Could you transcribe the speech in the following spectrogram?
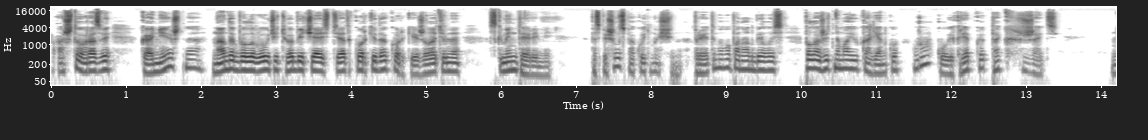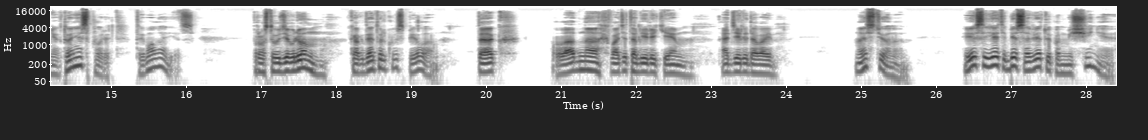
А что, разве... Конечно, надо было выучить обе части от корки до корки, желательно с комментариями. Поспешил успокоить мужчина. При этом ему понадобилось положить на мою коленку руку и крепко так сжать. Никто не спорит, ты молодец. Просто удивлен, когда только успела. Так, ладно, хватит о лирике. О деле давай. Настена, если я тебе советую помещение,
